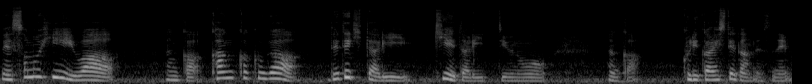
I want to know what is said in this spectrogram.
でその日はなんか感覚が出てきたり消えたりっていうのをなんか繰り返してたんですね。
